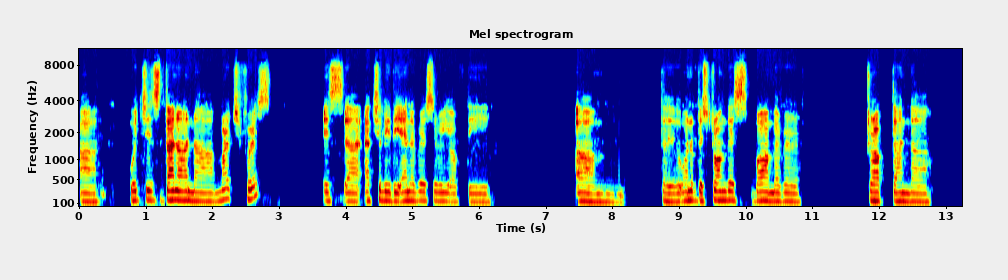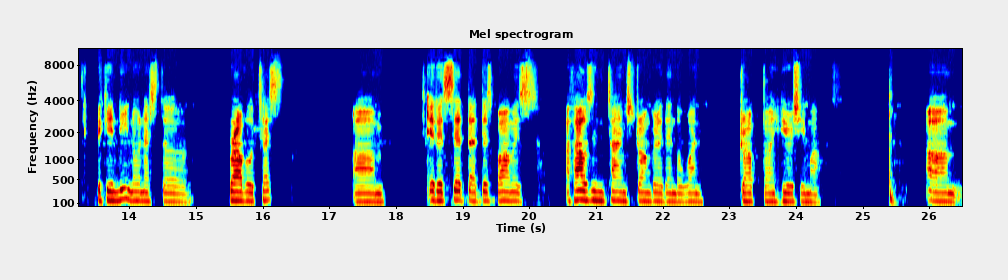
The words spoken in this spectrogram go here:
uh, which is done on March 1st. Is actually the anniversary of the um, the one of the strongest bomb ever dropped on the Bikini, known as the Bravo test. Um, it is said that this bomb is a thousand times stronger than the one dropped on Hiroshima. Um,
